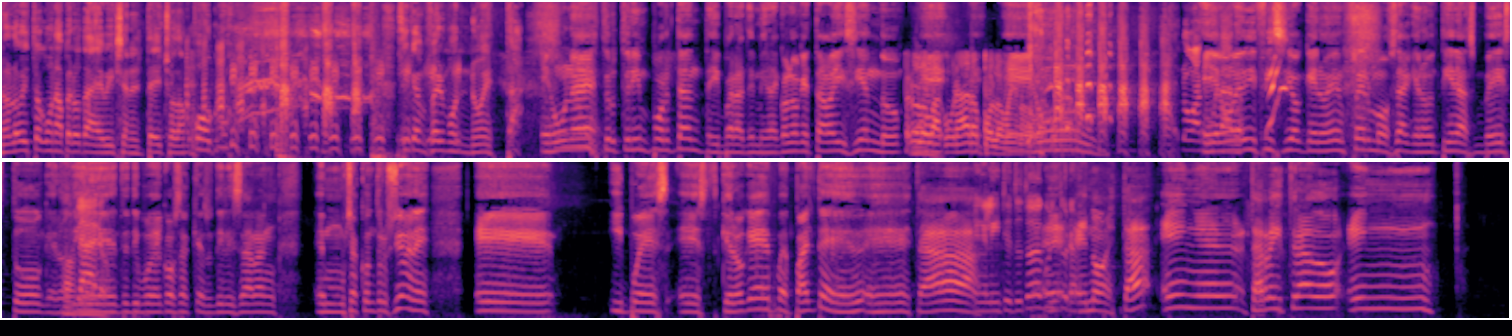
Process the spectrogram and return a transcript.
No lo he visto con una pelota de Vicks en el techo tampoco. Así que enfermo no está. Es una estructura importante y para terminar con lo que estaba diciendo. pero lo eh, vacunaron por lo menos Es un, Lo es un vacunaron. edificio que no es enfermo, o sea, que no tiene asbesto, que no Ah. tiene Claro. este tipo de cosas que se utilizaran en muchas construcciones. Eh, y pues es, creo que es, pues parte es- es- está En el Instituto de eh, Cultura. eh, no está en el está registrado en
